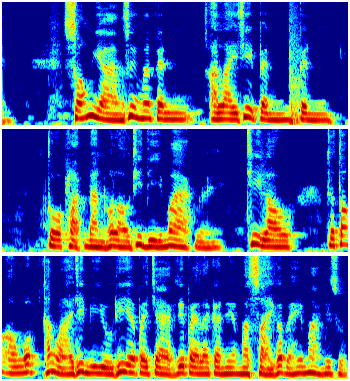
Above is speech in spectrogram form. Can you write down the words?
ตรสองอย่างซึ่งมันเป็นอะไรที่เป็นเป็นตัวผลักดันของเราที่ดีมากเลย ที่เราจะต้องเอางบทั้งหลายที่มีอยู่ที่จะไปแจกที่ไปอะไรกันเนี่ยมาใส่เข้าไปให้มากที่สุด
